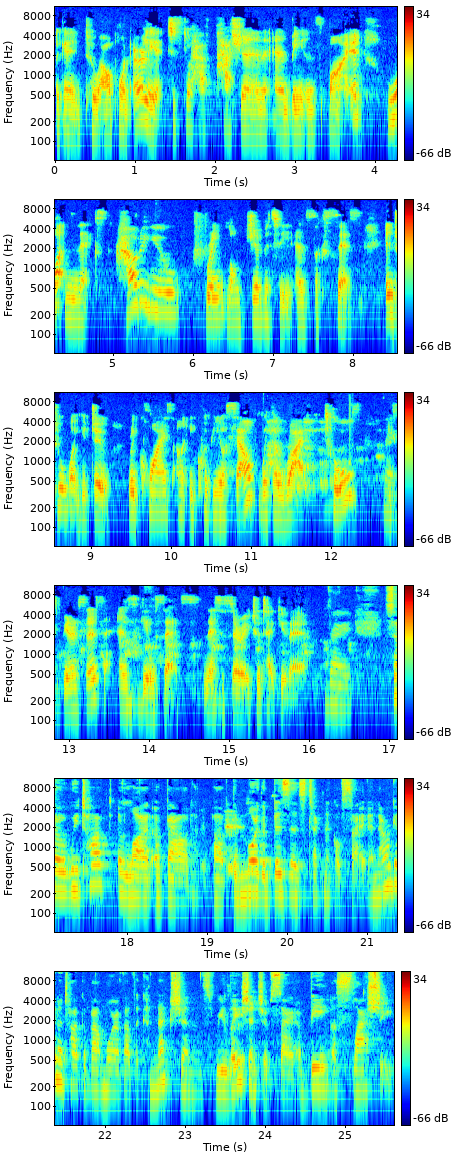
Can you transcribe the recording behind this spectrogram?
again, to our point earlier, just to have passion and being inspired. What next? How do you bring longevity and success into what you do requires on equipping yourself with the right tools right. experiences and skill sets necessary to take you there. Right. So we talked a lot about uh, the more the business technical side, and now we're going to talk about more about the connections, relationship side of being a slashie.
